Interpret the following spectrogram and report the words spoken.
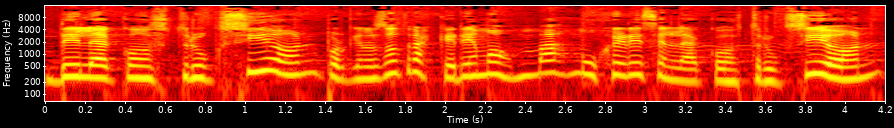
de la construcción, porque nosotras queremos más mujeres en la construcción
